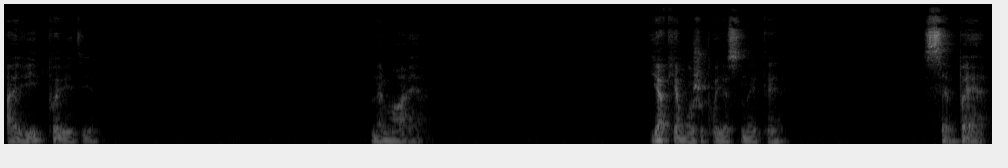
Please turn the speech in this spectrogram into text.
а відповіді немає. Як я можу пояснити себе?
